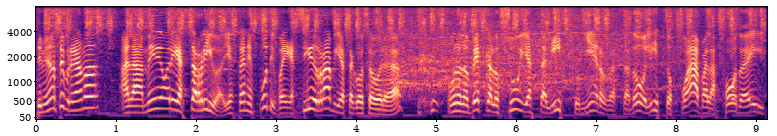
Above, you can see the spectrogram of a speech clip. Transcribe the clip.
Terminamos este programa a la media hora y ya está arriba, ya está en Spotify, así de rápida esta cosa ahora. ¿eh? Uno lo pesca, lo sube y ya está listo, mierda, está todo listo, fue para la foto ahí.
